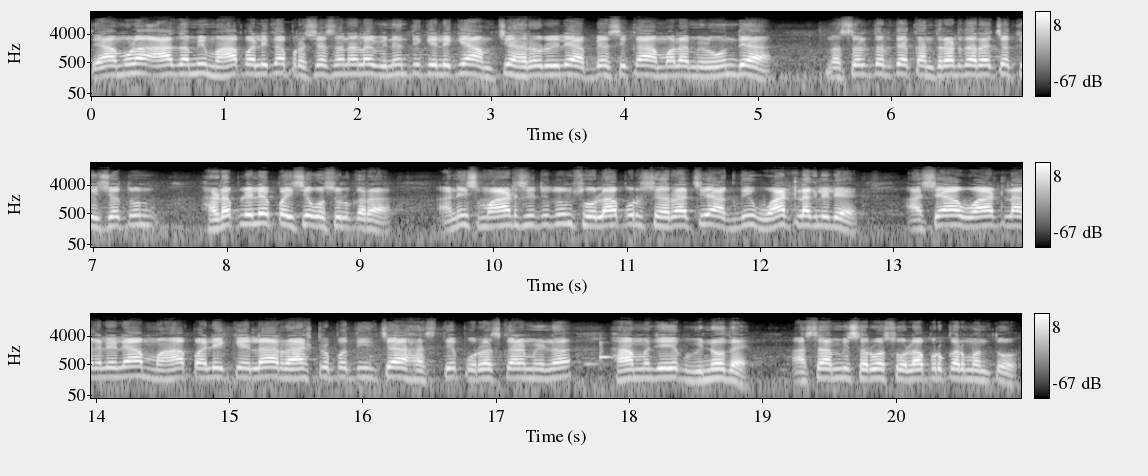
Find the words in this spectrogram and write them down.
त्यामुळं आज आम्ही महापालिका प्रशासनाला विनंती केली की आमची हरवलेली अभ्यासिका आम्हाला मिळवून द्या. नसेल तर त्या कंत्राटदाराच्या खिशातून हडपलेले पैसे वसूल करा. आणि स्मार्ट सिटीतून सोलापूर शहराची अगदी वाट लागलेली आहे. अशा वाट लागलेल्या महापालिकेला राष्ट्रपतींच्या हस्ते पुरस्कार मिळणं हा म्हणजे एक विनोद आहे. असं आम्ही सर्व सोलापूरकर म्हणतो.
